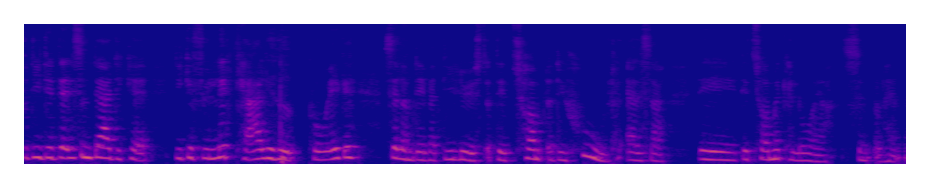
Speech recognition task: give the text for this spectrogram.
fordi det er ligesom der, de kan, de kan fylde lidt kærlighed på, ikke? Selvom det er værdiløst, og det er tomt, og det er hult, altså det, det er tomme kalorier, simpelthen.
